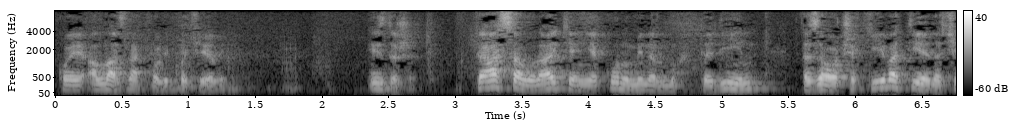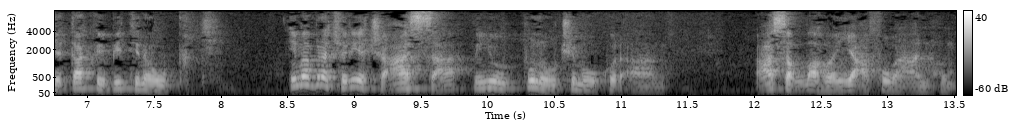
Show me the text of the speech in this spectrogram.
koje Allah zna koliko će li izdržati. Tasa u lajtjen je kunu minel muhtedin za očekivati je da će takvi biti na uputi. Ima braće riječ asa, mi nju puno učimo u Kur'anu. Asa Allahu en ja'fu anhum.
